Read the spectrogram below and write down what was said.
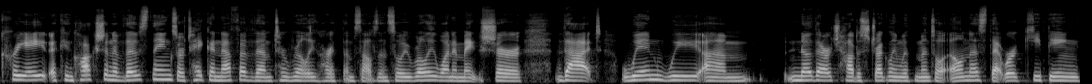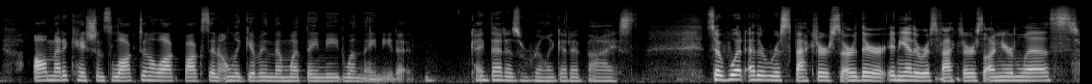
create a concoction of those things or take enough of them to really hurt themselves. And so we really want to make sure that when we um, know that our child is struggling with mental illness, that we're keeping all medications locked in a lockbox and only giving them what they need when they need it. Okay, that is really good advice. So, what other risk factors are there? Any other risk factors on your list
